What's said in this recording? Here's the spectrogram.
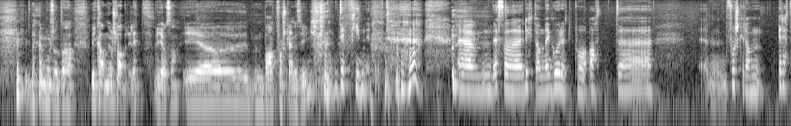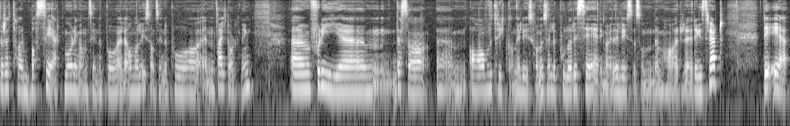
det er morsomt å Vi kan jo sladre litt, vi også, i, uh, bak forskernes rygg. Definitivt. um, disse ryktene det går ut på at forskerne rett og slett har basert målingene sine på, eller analysene sine på en feiltolkning. Eh, fordi eh, disse eh, avtrykkene i lys, kan du si, eller polariseringa i det lyset som de har registrert, det er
